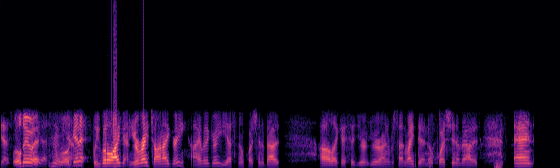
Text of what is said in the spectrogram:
Yes. we'll do it. Yes, we'll yeah. get it. We will. I. You're right, John. I agree. I would agree. Yes, no question about it. Uh, like I said, you're you're 100% right there. No question about it. And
